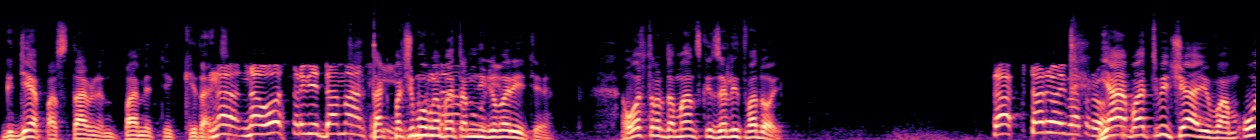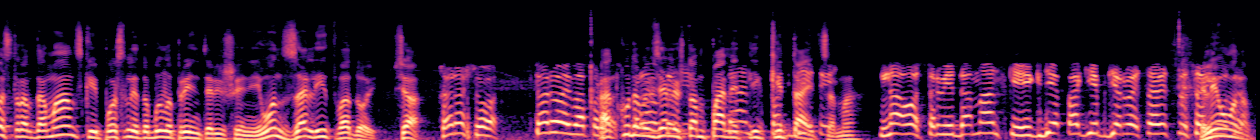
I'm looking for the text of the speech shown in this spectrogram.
Где поставлен памятник китайцам? На, на острове Даманский. Так почему вы об этом не говорите? Остров Даманский залит водой. Так, второй вопрос. Я отвечаю вам, остров Даманский, после этого было принято решение, и он залит водой. Все. Хорошо. Второй вопрос. Откуда вы Правда взяли, ли что там памятник китайцам, а? На острове Даманский, где погиб герой Советского Союза. Леонов.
